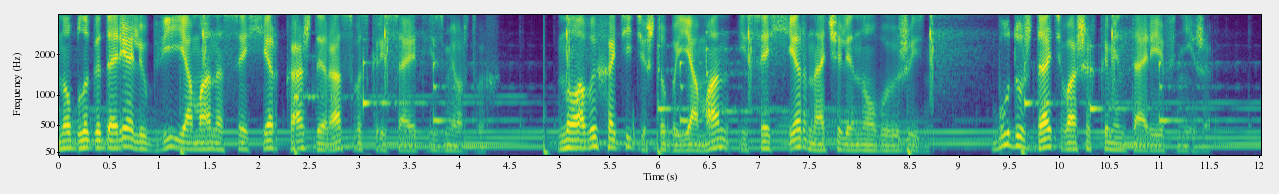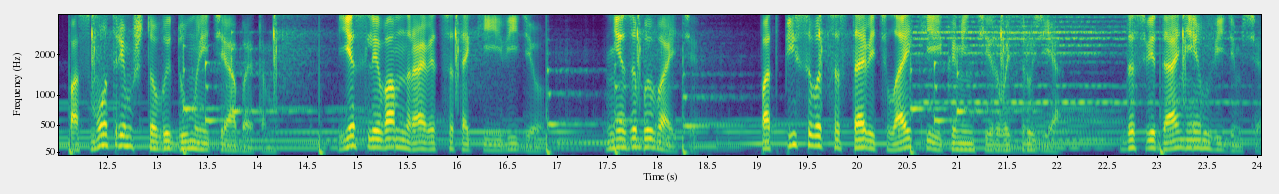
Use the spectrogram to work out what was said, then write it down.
Но благодаря любви Ямана Сехер каждый раз воскресает из мертвых. Ну а вы хотите, чтобы Яман и Сехер начали новую жизнь? Буду ждать ваших комментариев ниже. Посмотрим, что вы думаете об этом. Если вам нравятся такие видео, не забывайте подписываться, ставить лайки и комментировать, друзья. До свидания, увидимся.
